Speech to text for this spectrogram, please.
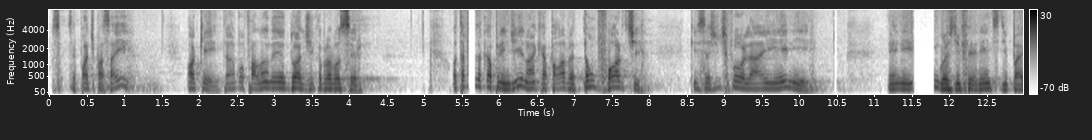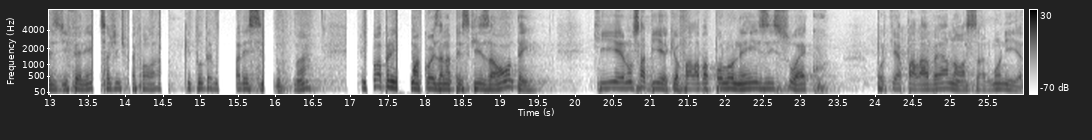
Você ah, pode passar aí? Ok, então eu vou falando e eu dou a dica para você. Outra coisa que eu aprendi, não é que a palavra é tão forte que se a gente for olhar aí N, N línguas diferentes de países diferentes, a gente vai falar que tudo é muito parecido. Não é? E eu aprendi uma coisa na pesquisa ontem que eu não sabia, que eu falava polonês e sueco porque a palavra é a nossa, harmonia.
